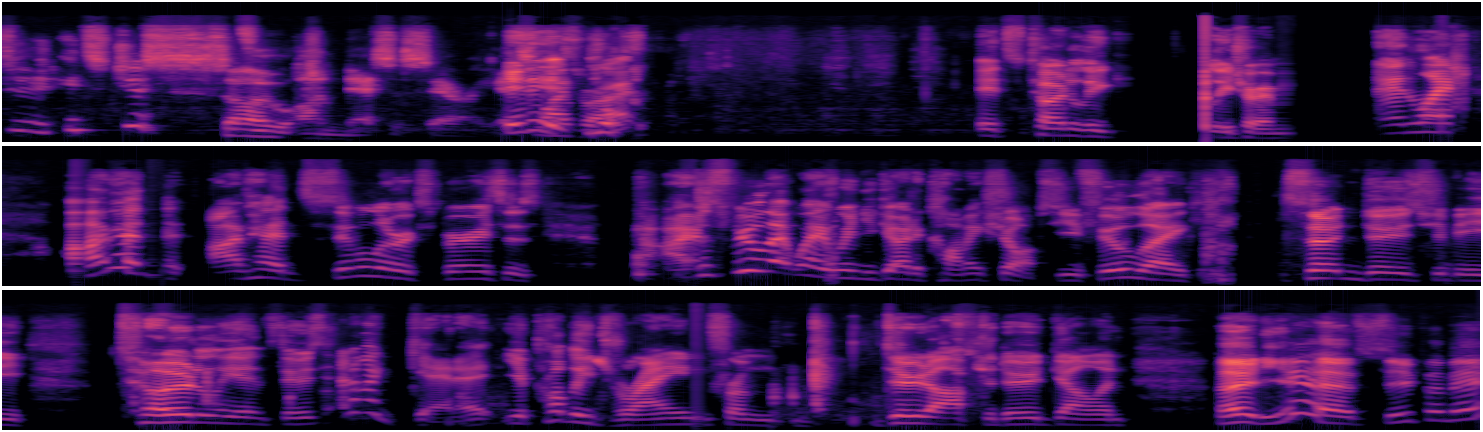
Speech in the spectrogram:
dude it's just so unnecessary. It's it's It is, like, right? look, it's totally totally true. And like i've had i've had similar experiences. I just feel that way when you go to comic shops. You feel like certain dudes should be totally enthused. And i get it. You're probably drained from dude after dude going hey do you have superman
